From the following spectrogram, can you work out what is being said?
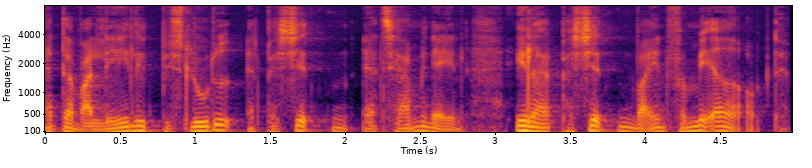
at der var lægeligt besluttet, at patienten er terminal, eller at patienten var informeret om det.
